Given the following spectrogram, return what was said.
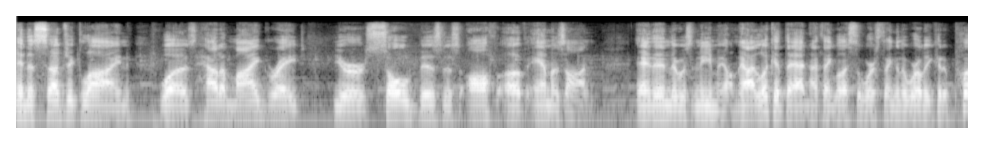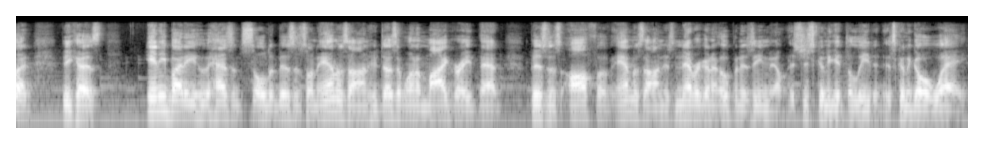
and the subject line was how to migrate your sold business off of Amazon. And then there was an email. Now I look at that and I think well that's the worst thing in the world he could have put because anybody who hasn't sold a business on Amazon who doesn't want to migrate that business off of Amazon is never going to open his email. It's just going to get deleted. It's going to go away.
